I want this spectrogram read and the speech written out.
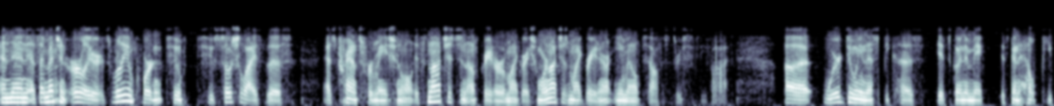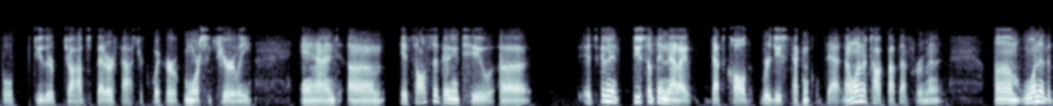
and then as I mentioned earlier, it's really important to to socialize this as transformational. It's not just an upgrade or a migration. We're not just migrating our email to Office 365. Uh, we're doing this because it's going to make it's going to help people do their jobs better, faster, quicker, more securely, and um, it's also going to uh, it's going to do something that I that's called reduce technical debt. And I want to talk about that for a minute. Um, one of the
